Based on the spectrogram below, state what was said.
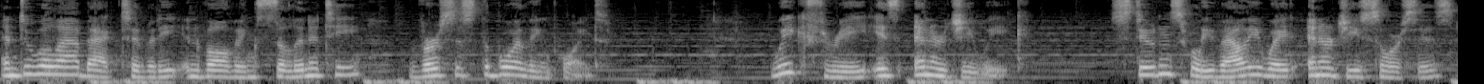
and do a lab activity involving salinity versus the boiling point. Week 3 is Energy Week, Students will evaluate energy sources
